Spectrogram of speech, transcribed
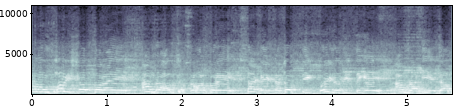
এবং ভবিষ্যৎ লড়াইয়ে আমরা অংশগ্রহণ করে তাকে একটা যৌক্তিক পরিণতির দিকে আমরা নিয়ে যাব।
